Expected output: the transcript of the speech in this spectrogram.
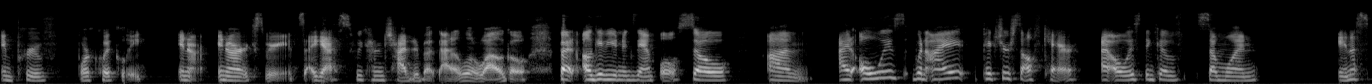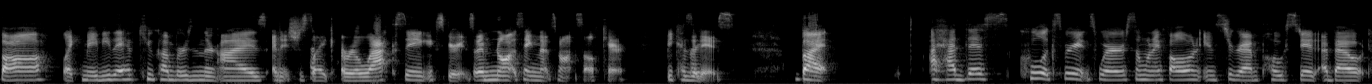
improve more quickly in our in our experience i guess. We kind of chatted about that a little while ago but i'll give you an example. So um i'd always when i picture self-care i always think of someone in a spa like maybe they have cucumbers in their eyes and it's just like a relaxing experience. And i'm not saying that's not self-care because right. it is but i had this cool experience where someone I follow on Instagram posted about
